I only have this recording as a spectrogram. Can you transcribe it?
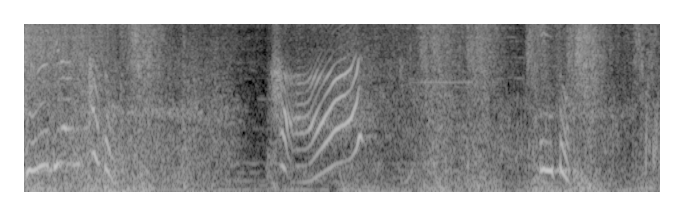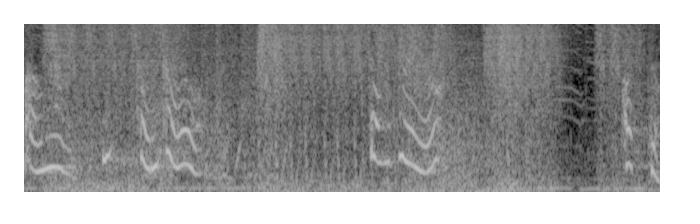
불길한 파도 하 이도 방울씨 저리 가요 성수예요 확정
